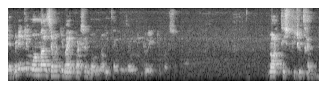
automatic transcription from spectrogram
ডেফিনেটলি মনমান সেভেন্টি ফাইভ পার্সেন্ট মনমানই থাকবে seventy to eighty percent north east কিছু থাকবে।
